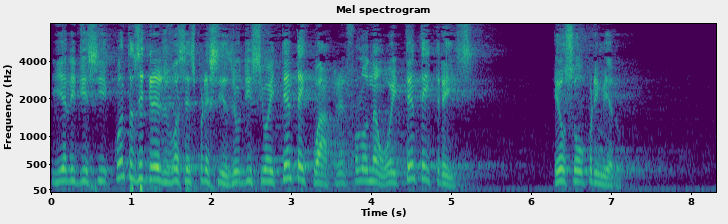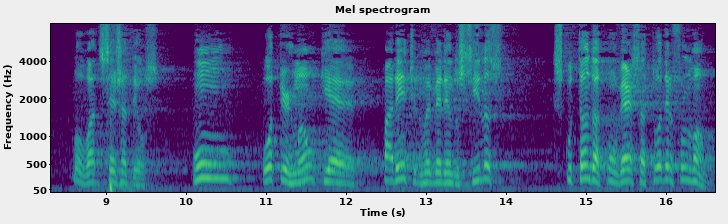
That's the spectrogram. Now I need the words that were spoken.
e ele disse: Quantas igrejas vocês precisam? Eu disse 84. Ele falou: Não, 83. Eu sou o primeiro. Louvado seja Deus. Um outro irmão, que é parente do reverendo Silas, escutando a conversa toda, ele falou: Irmão,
